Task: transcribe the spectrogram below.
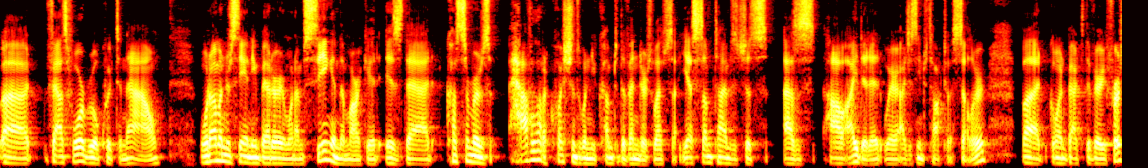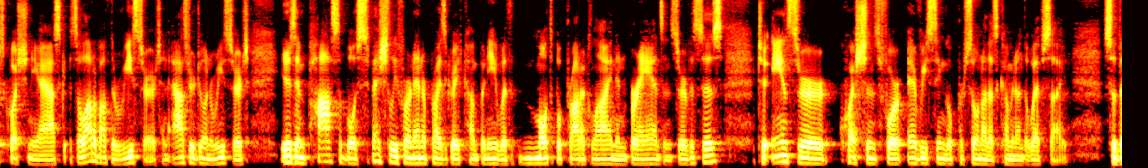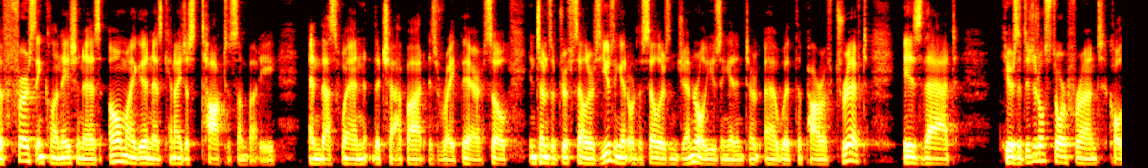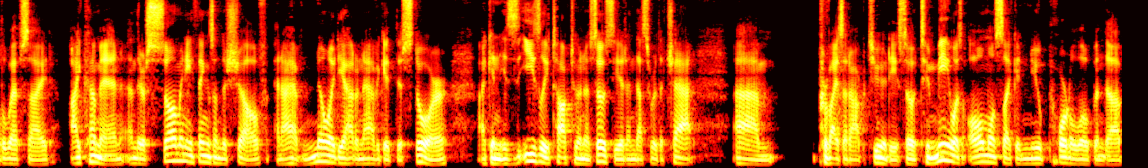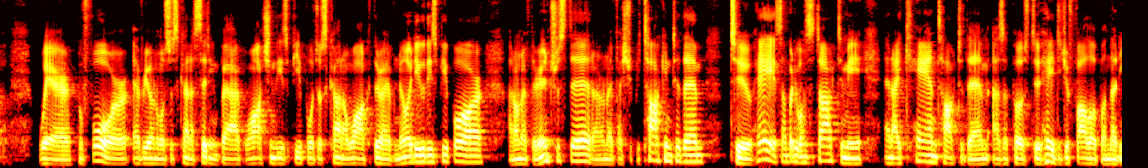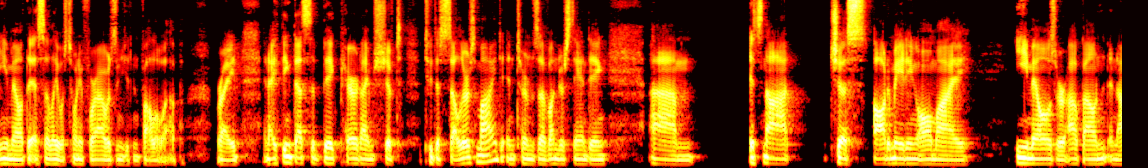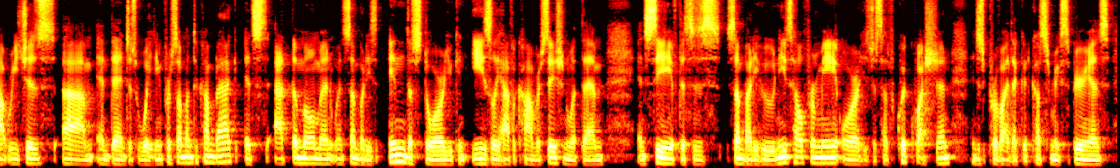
uh, fast forward real quick to now what I'm understanding better and what I'm seeing in the market is that customers have a lot of questions when you come to the vendor's website. Yes, sometimes it's just as how I did it, where I just need to talk to a seller. But going back to the very first question you ask, it's a lot about the research. And as you're doing research, it is impossible, especially for an enterprise grade company with multiple product line and brands and services, to answer questions for every single persona that's coming on the website. So the first inclination is, oh my goodness, can I just talk to somebody? And that's when the chatbot is right there. So, in terms of Drift sellers using it, or the sellers in general using it in term, uh, with the power of Drift, is that here's a digital storefront called the website. I come in and there's so many things on the shelf and I have no idea how to navigate this store. I can easily talk to an associate and that's where the chat um, provides that opportunity. So to me, it was almost like a new portal opened up where before everyone was just kind of sitting back watching these people just kind of walk through. I have no idea who these people are. I don't know if they're interested. I don't know if I should be talking to them to, hey, somebody wants to talk to me and I can talk to them as opposed to, hey, did you follow up on that email? The SLA was 24 hours and you didn't follow up. Right. And I think that's the big paradigm shift to the seller's mind in terms of understanding um, it's not just automating all my emails or outbound and outreaches um, and then just waiting for someone to come back. It's at the moment when somebody's in the store, you can easily have a conversation with them and see if this is somebody who needs help from me or he just has a quick question and just provide that good customer experience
